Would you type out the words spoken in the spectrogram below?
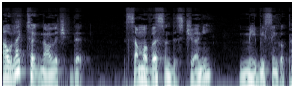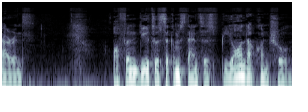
I would like to acknowledge that some of us on this journey may be single parents often due to circumstances beyond our control.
